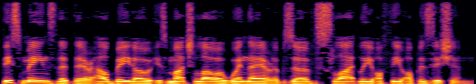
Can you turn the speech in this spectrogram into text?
This means that their albedo is much lower when they are observed slightly off the opposition.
